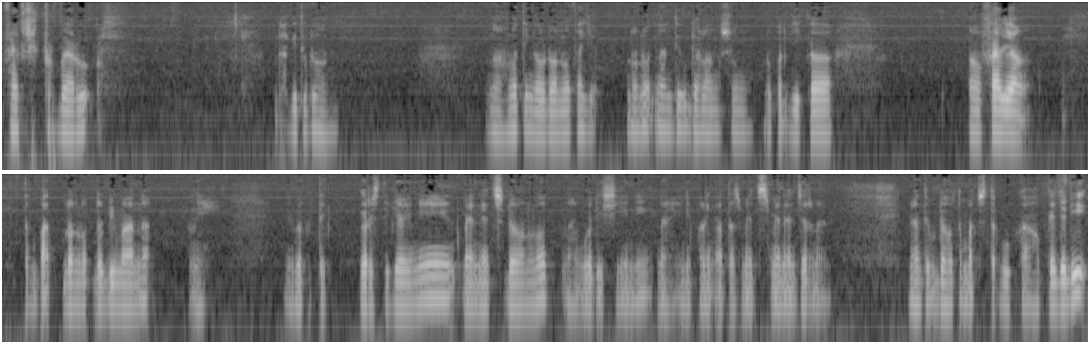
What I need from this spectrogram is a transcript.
versi terbaru. Udah gitu doang. Nah lo tinggal download aja. Download nanti udah langsung. Lo pergi ke uh, file yang tempat download lebih mana. Nih ini gue ketik garis tiga ini manage download. Nah gue di sini. Nah ini paling atas match manager nanti nanti udah otomatis terbuka. Oke jadi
